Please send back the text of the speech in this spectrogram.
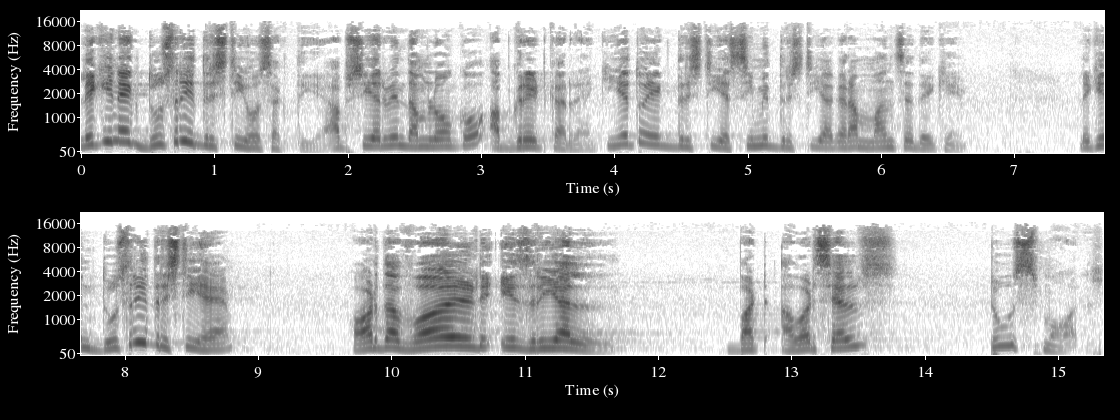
लेकिन एक दूसरी दृष्टि हो सकती है। अब श्री अरविंद हम लोगों को अपग्रेड कर रहे हैं कि ये तो एक दृष्टि है, सीमित दृष्टि अगर हम मन से देखें। लेकिन दूसरी दृष्टि है और the world is real but our selves too small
